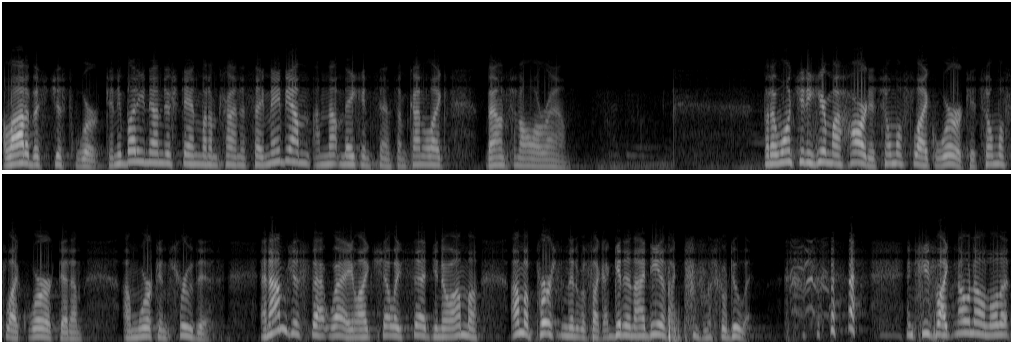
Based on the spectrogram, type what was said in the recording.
A lot of it's just work. Anybody understand what I'm trying to say? Maybe I'm, I'm not making sense. I'm kind of like bouncing all around. But I want you to hear my heart. It's almost like work. It's almost like work that I'm, I'm working through this. And I'm just that way. Like Shelley said, you know, I'm a, I'm a person that it was like, I get an idea, it's like, let's go do it. and she's like, no, no, let,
